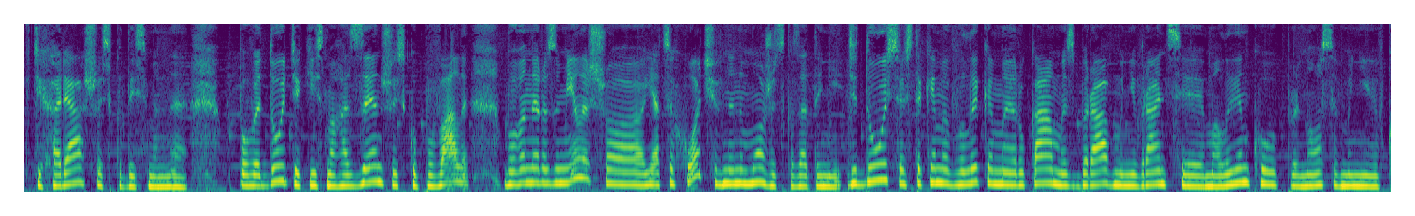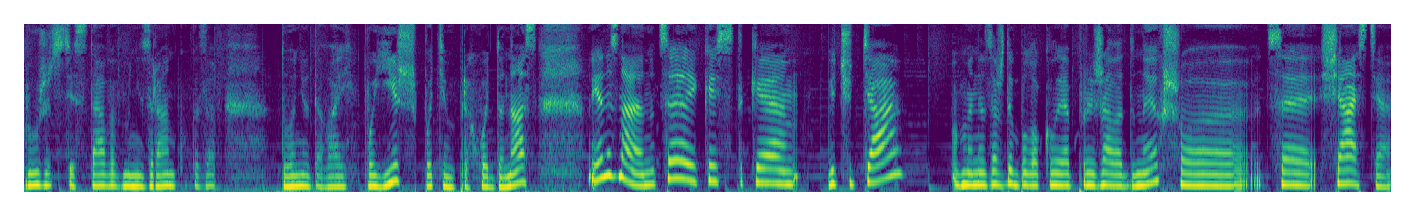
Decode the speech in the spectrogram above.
втіхаря щось кудись мене поведуть, якийсь магазин, щось купували, бо вони розуміли, що я це хочу, вони не можуть сказати ні. Дідусь ось такими великими руками збирав мені вранці малинку, приносив мені в кружечці, ставив мені зранку, казав. Доню, давай поїж, потім приходь до нас. Ну я не знаю, ну це якесь таке відчуття. В мене завжди було, коли я приїжджала до них, що це щастя,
